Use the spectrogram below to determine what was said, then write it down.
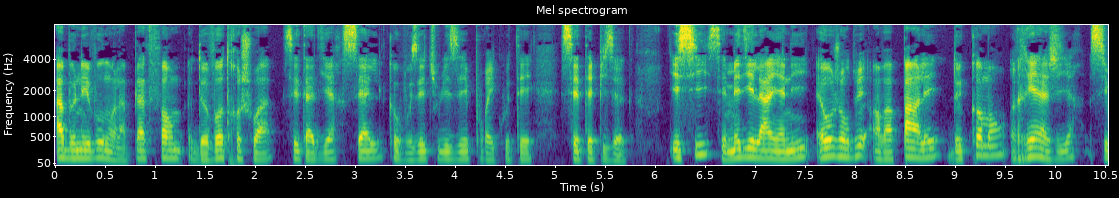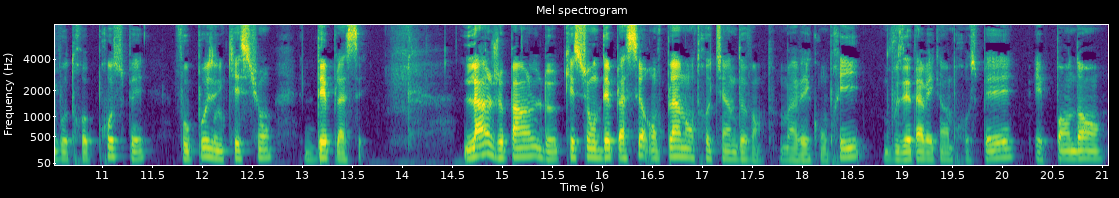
abonnez-vous dans la plateforme de votre choix, c'est-à-dire celle que vous utilisez pour écouter cet épisode. Ici, c'est Mehdi Lariani et aujourd'hui, on va parler de comment réagir si votre prospect vous pose une question déplacée. Là, je parle de questions déplacées en plein entretien de vente. Vous m'avez compris, vous êtes avec un prospect et pendant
